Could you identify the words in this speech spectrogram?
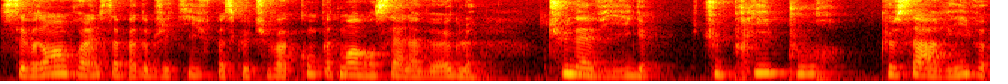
C'est vraiment un problème si tu n'as pas d'objectif parce que tu vas complètement avancer à l'aveugle, tu navigues, tu pries pour que ça arrive,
